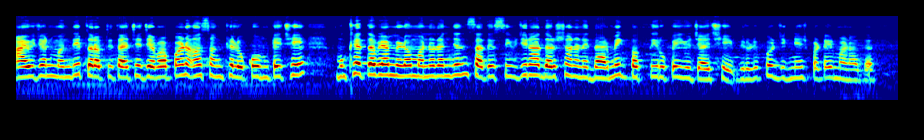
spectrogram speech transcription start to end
આયોજન મંદિર તરફથી થાય છે, જેમાં પણ અસંખ્ય લોકો ઉમટે છે. મુખ્યત્વે આ મેળો મનોરંજન સાથે શિવજીના દર્શન અને ધાર્મિક ભક્તિ રૂપે યોજાય છે. Bureau report Jignesh Patel, Manavadar.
